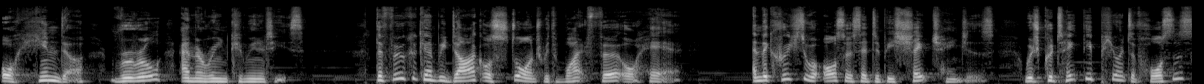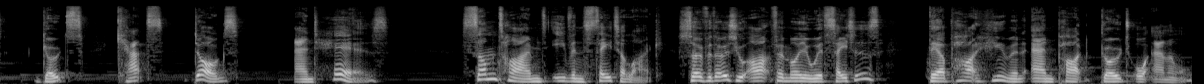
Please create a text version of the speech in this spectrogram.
or hinder rural and marine communities. The Fuka can be dark or staunch with white fur or hair, and the creatures were also said to be shape changers, which could take the appearance of horses, goats, cats, dogs, and hares. Sometimes even satyr like. So, for those who aren't familiar with satyrs, they are part human and part goat or animal.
